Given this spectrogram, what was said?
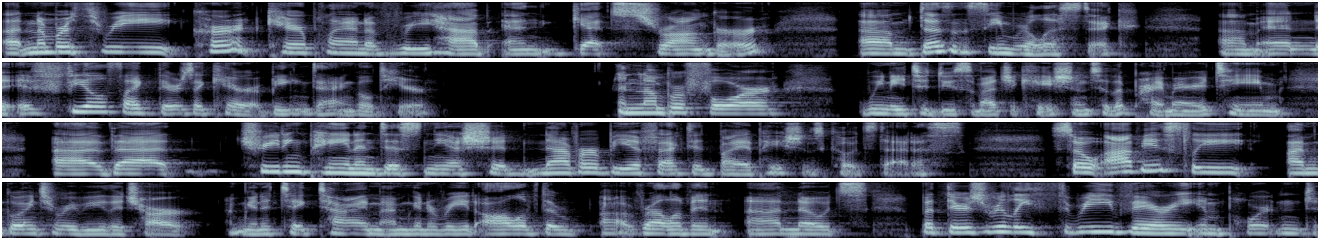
Uh, number three, current care plan of rehab and get stronger um, doesn't seem realistic. Um, and it feels like there's a carrot being dangled here. And number four, we need to do some education to the primary team uh, that treating pain and dyspnea should never be affected by a patient's code status. So, obviously, I'm going to review the chart. I'm going to take time. I'm going to read all of the uh, relevant uh, notes. But there's really three very important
